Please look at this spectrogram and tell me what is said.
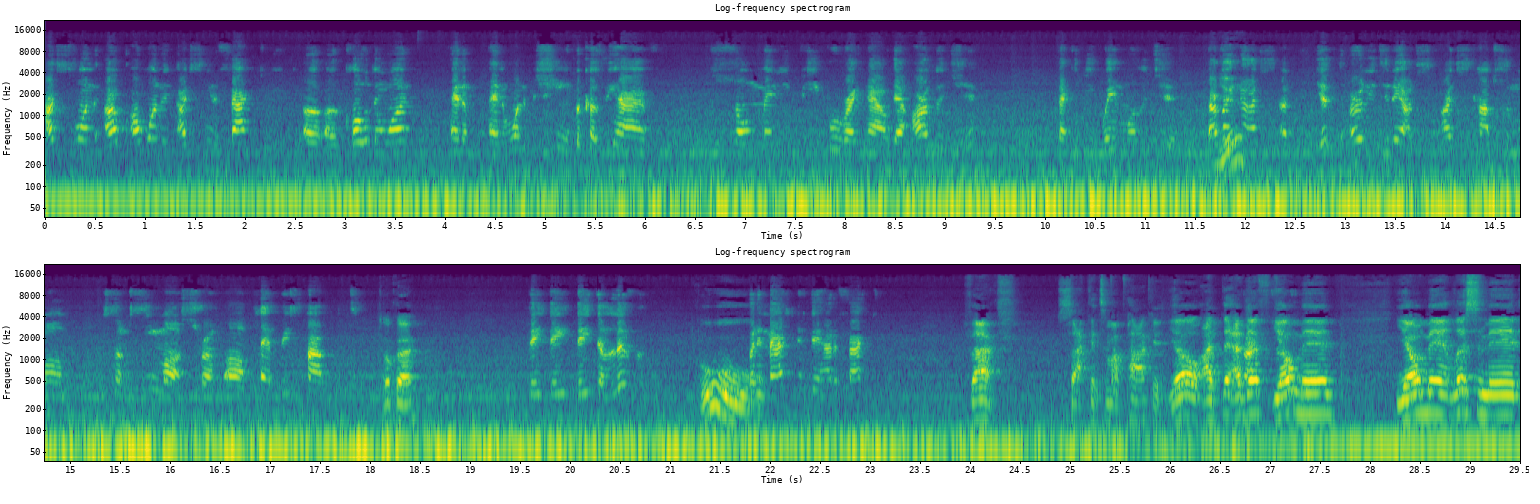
I just want I, I wanted I just need a factory, a, a clothing one, and and one machine because we have so many people right now that are legit that could be way more legit. Like right Yeah. now, I just uh, yet, earlier today I just I just copped some um some sea moss from um, plant based products. Okay. They they they deliver. Ooh. But imagine if they had a factory. Facts. Sock it to my pocket. Yo, I, th- I def- yo, man. Yo, man, listen, man.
